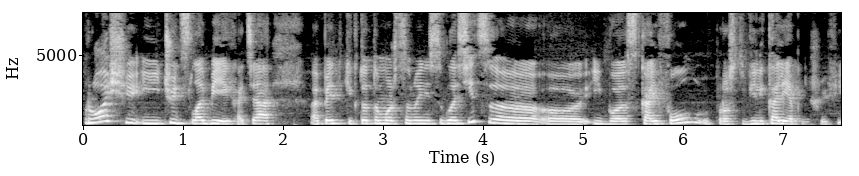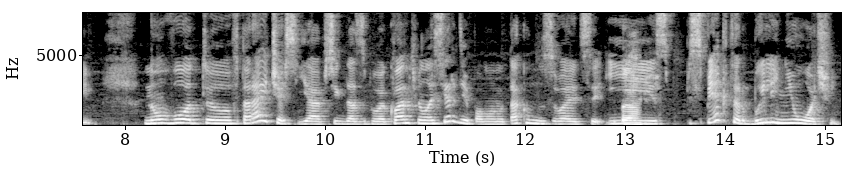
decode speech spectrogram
проще и чуть слабее, хотя, опять-таки, кто-то может со мной не согласиться, э, ибо Skyfall просто великолепнейший фильм. Но вот э, вторая часть, я всегда забываю, «Квант милосердия», по-моему, так он называется, и да. «Спектр» были не очень.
